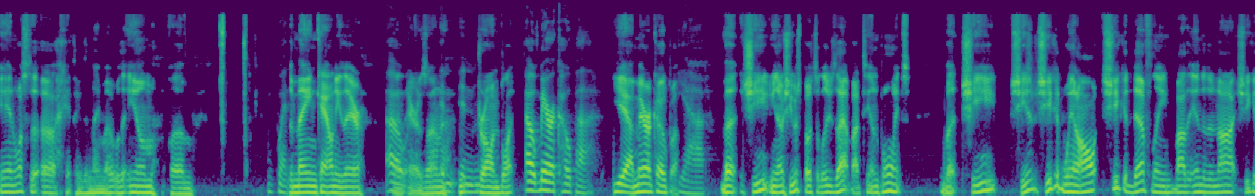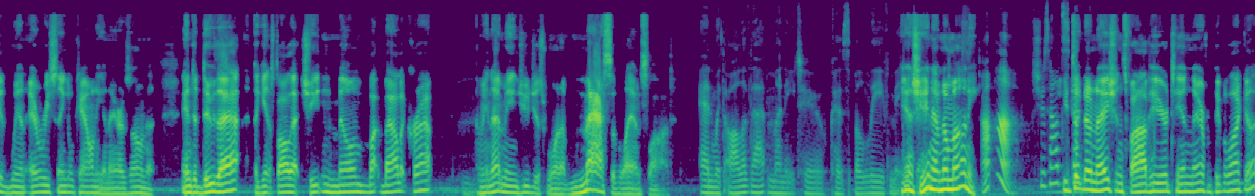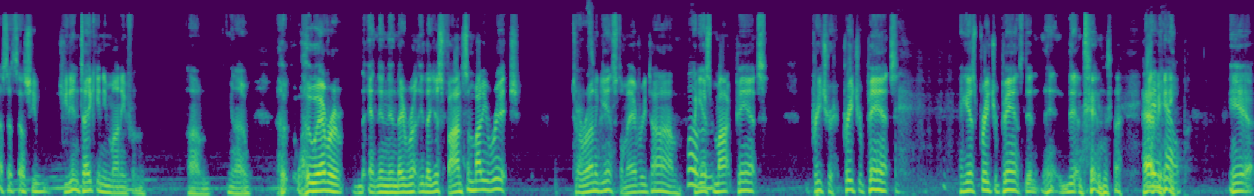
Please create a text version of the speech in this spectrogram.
in what's the uh, I can't think of the name of it with the M. Um, What? the main county there Oh, in Arizona. in- in- drawing blank. oh, Maricopa. Yeah, Maricopa. Yeah. But she, you know, she was supposed to lose that by ten points, but she she she could win all. She could definitely by the end of the night she could win every single county in Arizona, and to do that against all that cheating mail ballot crap, I mean that means you just won a massive landslide. And with all of that money too, because believe me. Yeah, she didn't have no money. Uh uh She was out. She took donations, five here, ten there, from people like us. That's how she she didn't take any money from, um, you know, wh- whoever, and then, then they run, they just find somebody rich to That's run right. against them every time. Well, I guess rem- Mike Pence, preacher preacher Pence. I guess preacher Pence didn't didn't, didn't have Didn't any. help. Yeah,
